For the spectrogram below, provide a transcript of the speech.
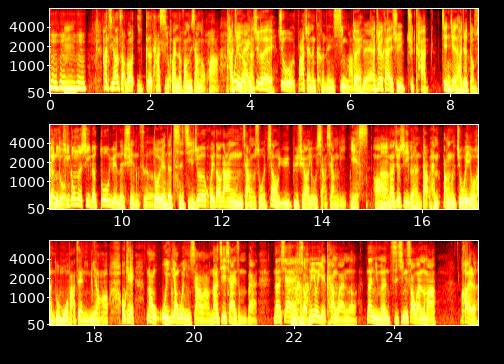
嗯，他只要找到一个他喜欢的方向的话，他就有可能就有发展的可能性嘛，对不对？他就会开始去去看，渐渐他就懂所以你提供的是一个多元的选择，多元的刺激。也就回到刚刚我们讲的说，教育必须要有想象力。yes，好、嗯那就是一个很大很棒的，就会有很多魔法在里面哈。OK，那我一定要问一下啦，那接下来怎么办？那现在小朋友也看完了，那你们资金烧完了吗？快了，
